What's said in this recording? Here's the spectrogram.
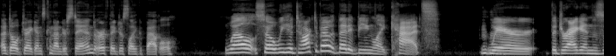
adult dragons can understand, or if they just like babble. Well, so we had talked about that it being like cats, Mhm. where the dragons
